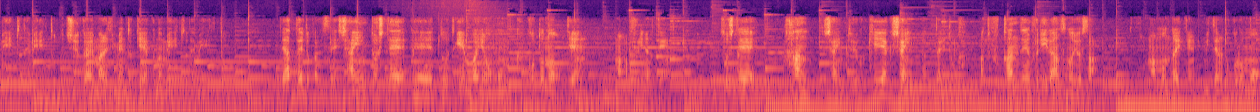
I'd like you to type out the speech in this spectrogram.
メリットデメリット仲介マネジメント契約のメリットデメリットであったりとかですね社員として、えーと、現場に赴くことの点、まあ、不利な点そして反社員というか契約社員だったりとかあと不完全フリーランスの良さ、まあ、問題点みたいなところも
